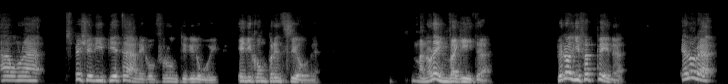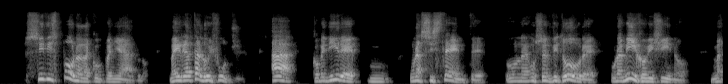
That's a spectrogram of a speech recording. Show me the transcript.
ha una specie di pietà nei confronti di lui e di comprensione, ma non è invaghita, però gli fa pena. E allora si dispone ad accompagnarlo, ma in realtà lui fugge. Ha, come dire, un assistente, un, un servitore, un amico vicino ma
